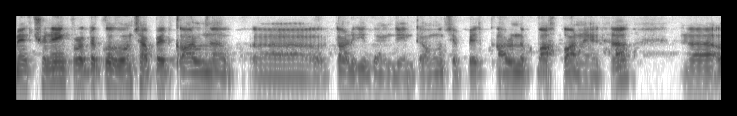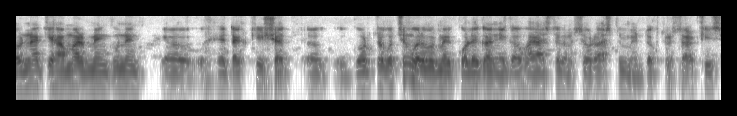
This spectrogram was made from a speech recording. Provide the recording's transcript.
մենք չունենք պրոտոկոլ ոնց է պետք կարունը տալ հիվանդին կամ ոնց է պետք կարունը պահպանել, հա օրինակի համար մենք ունենք հետաքրքիր շատ գործողություն, որը որ մեր գոլեգան եկավ Հայաստանում սորացնում էր դոկտոր Սարգիս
